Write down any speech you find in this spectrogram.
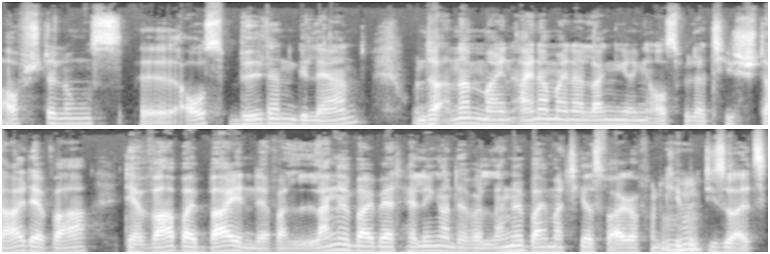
Aufstellungsausbildern äh, gelernt. Unter anderem mein, einer meiner langjährigen Ausbilder, Thies Stahl, der war, der war bei beiden. Der war lange bei Bert Hellinger und der war lange bei Matthias Wager von Kippet, mhm. die so als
